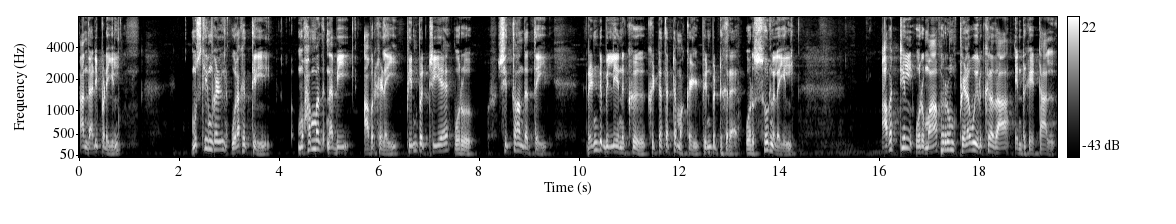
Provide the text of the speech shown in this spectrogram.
அந்த அடிப்படையில் முஸ்லிம்கள் உலகத்தில் முகம்மது நபி அவர்களை பின்பற்றிய ஒரு சித்தாந்தத்தை ரெண்டு பில்லியனுக்கு கிட்டத்தட்ட மக்கள் பின்பற்றுகிற ஒரு சூழ்நிலையில் அவற்றில் ஒரு மாபெரும் பிளவு இருக்கிறதா என்று கேட்டால்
